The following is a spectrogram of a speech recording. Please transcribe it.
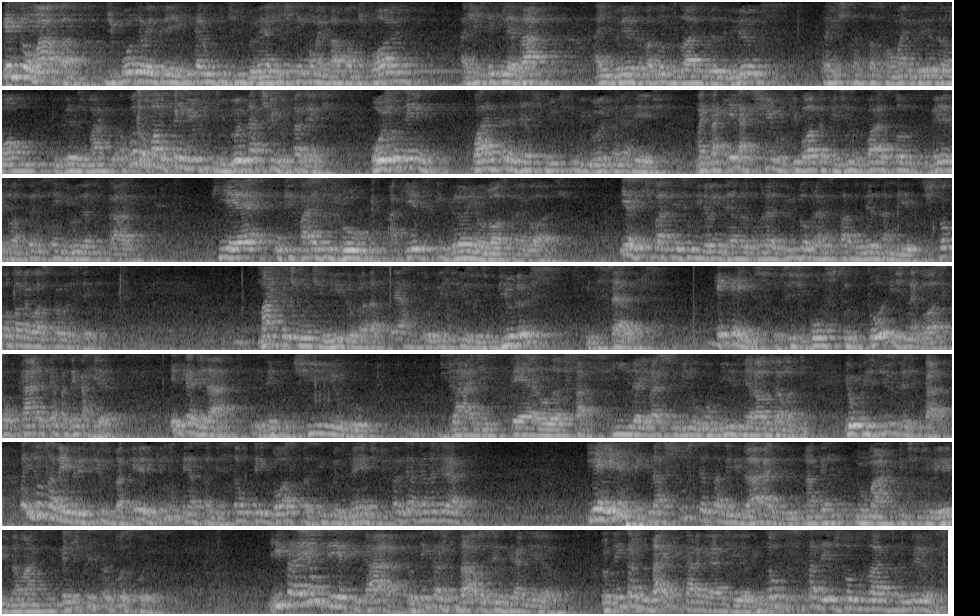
Esse é o mapa de quando eu entrei aqui, que era um pedido, né? A gente tem que aumentar o portfólio, a gente tem que levar a empresa para todos os lados brasileiros, para a gente transformar a empresa numa empresa de marketing. Quando eu falo 100 mil distribuidores ativos, tá, gente? Hoje eu tenho quase 300 mil distribuidores na minha rede. Mas aquele ativo que bota pedido quase todos os meses, nós temos 100 mil dentro de casa que é o que faz o jogo, aqueles que ganham o nosso negócio. E a gente bater esse um milhão em vendas no Brasil e dobrar resultado mês a mês. Deixa eu contar um negócio para vocês. Marketing multinível para dar certo, eu preciso de builders e de sellers. O que, que, é isso? Eu preciso de construtores de negócio, que é o cara que quer fazer carreira. Ele quer virar executivo, jade, pérola, safira e vai subindo rubi, esmeralda, diamante. Eu preciso desse cara. Mas eu também preciso daquele que não tem essa ambição, que ele gosta simplesmente de fazer a venda direta. E é esse que dá sustentabilidade na venda, no marketing de rede, na marketing, que a gente precisa das duas coisas. E para eu ter esse cara, eu tenho que ajudar vocês a ganhar dinheiro. Eu tenho que ajudar esse cara a ganhar dinheiro. Então isso está dentro de todos os lados brasileiros.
